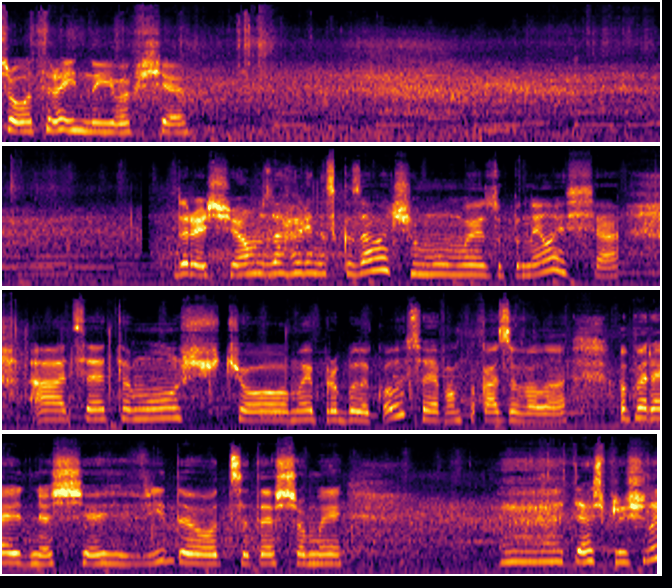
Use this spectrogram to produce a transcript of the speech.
що, тройний вообще. До речі, я вам взагалі не сказала, чому ми зупинилися. А це тому, що ми пробили колесо. Я вам показувала попередньо ще відео. Це те, що ми е, теж прийшли,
